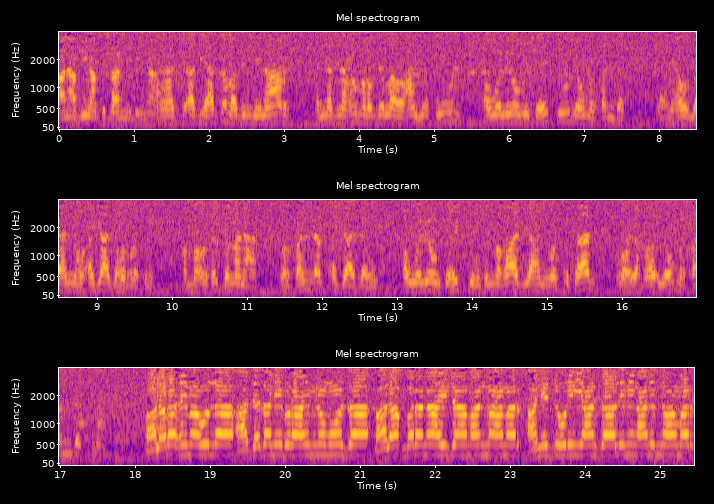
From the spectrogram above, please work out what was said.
عن أبي عبد الله بن دينار. عن أبي عبد الله بن دينار أن ابن عمر رضي الله عنه يقول أول يوم شهدته يوم الخندق يعني أو لأنه أجازه الرسول. أما أحد فمنعه. والخندق أجازه. أول يوم شهدته في المغازي يعني والقتال هو يوم الخندق نعم. قال رحمه الله حدثني إبراهيم بن موسى قال أخبرنا هشام عن معمر عن الزهري عن سالم عن ابن عمر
